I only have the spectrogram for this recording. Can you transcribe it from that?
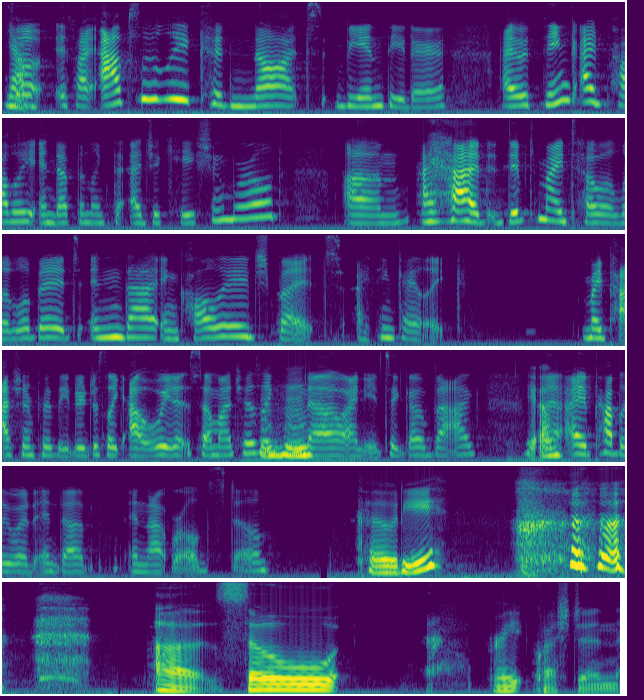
Yeah. So if I absolutely could not be in theater, I would think I'd probably end up in like the education world. Um, I had dipped my toe a little bit in that in college, but I think I like my passion for theater just like outweighed it so much. I was like, no, I need to go back. Yeah. But I probably would end up in that world still. Cody. Uh, so great question.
